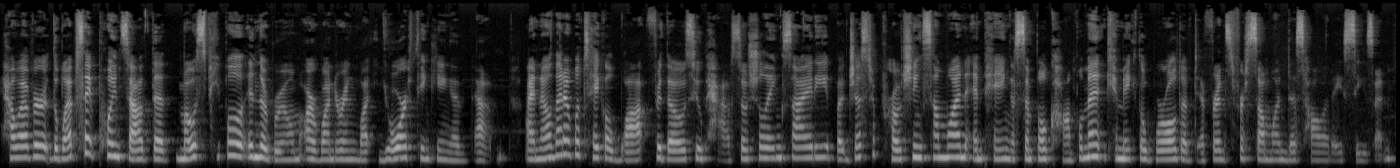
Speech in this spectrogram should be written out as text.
However, the website points out that most people in the room are wondering what you're thinking of them. I know that it will take a lot for those who have social anxiety, but just approaching someone and paying a simple compliment can make the world of difference difference for someone this holiday season.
